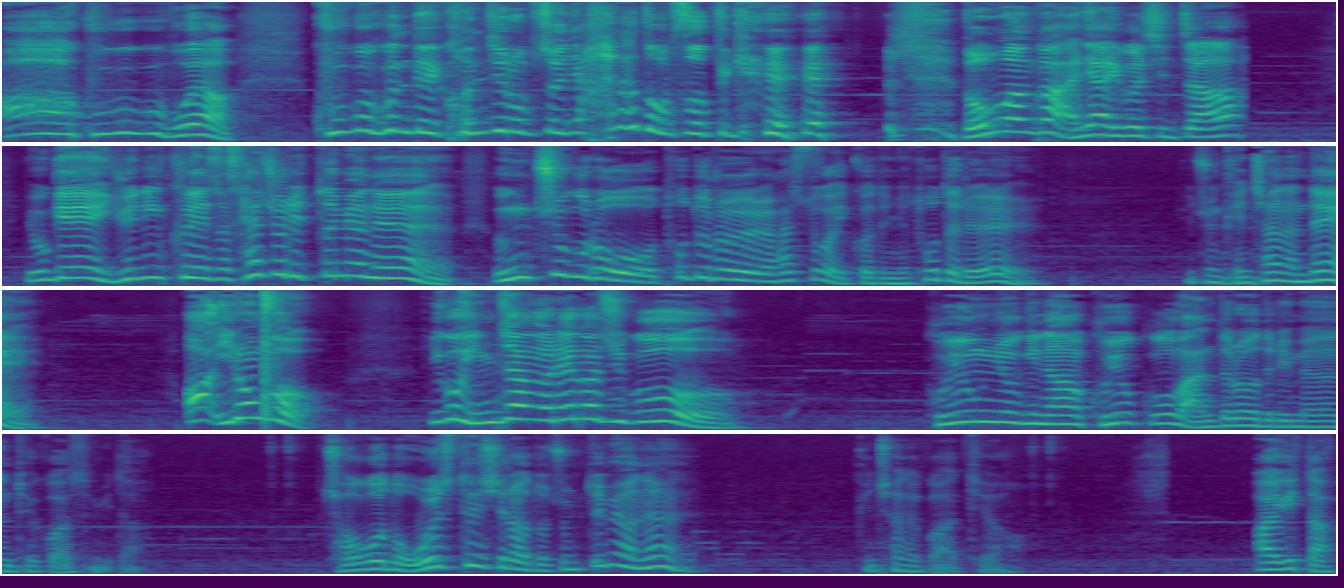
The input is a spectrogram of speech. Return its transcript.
아 999 뭐야. 99 근데 건질 옵션이 하나도 없어 어떡해. 너무한 거 아니야 이거 진짜? 요게 유니크에서 세 줄이 뜨면은 응축으로 토드를 할 수가 있거든요 토드를. 좀 괜찮은데. 아 이런 거! 이거 인장을 해가지고 966이나 969 만들어 드리면 될 것 같습니다. 적어도 올스탯이라도 좀 뜨면은 괜찮을 것 같아요. 아 여기 있다.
